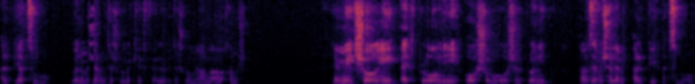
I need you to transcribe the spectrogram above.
Alpi Atzmo, Ve'eno Meshalem Tashlume Kefel Vetashlume Arba Vachamisha. העמיד שורי את פלוני או שורו של פלוני, הרי זה משלם על פי עצמו.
